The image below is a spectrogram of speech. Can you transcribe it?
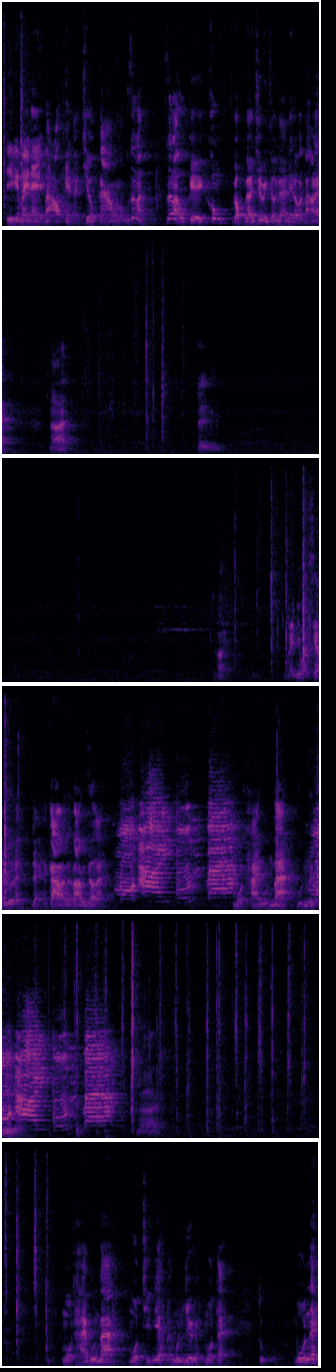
Thì cái máy này báo kể cả chiều cao nó cũng rất là rất là ok. Không gập gành chơi bình thường đấy nên nó vẫn báo này. Đấy. Đây là mình. Đây đánh cho bạn xem luôn này để cao này vẫn báo bình thường này. Một hai bốn ba. Một bốn người chơi một này đấy. Một hai bốn ba. Một chín điểm. Này môn liêng này. Một này. Tụ bốn này.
